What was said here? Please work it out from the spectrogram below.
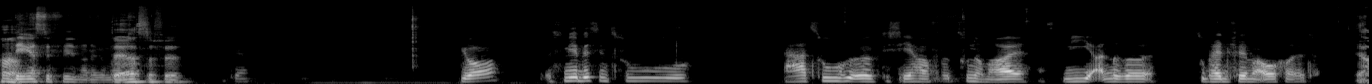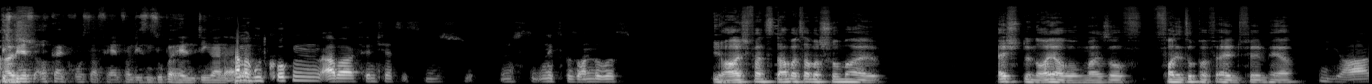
Ha, Der erste Film hat er gemacht. der erste Film. Ja, ist mir ein bisschen zu, ja, zu äh, klischeehaft, zu normal. Wie andere Superheldenfilme auch halt. Ja, Ich bin ich, jetzt auch kein großer Fan von diesen Superhelden-Dingern, aber Kann man gut gucken, aber finde ich jetzt ist nicht, nicht nichts Besonderes. ja, ich fand's damals aber schon mal echt eine Neuerung, mal so von den Superheldenfilmen her. Ja,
